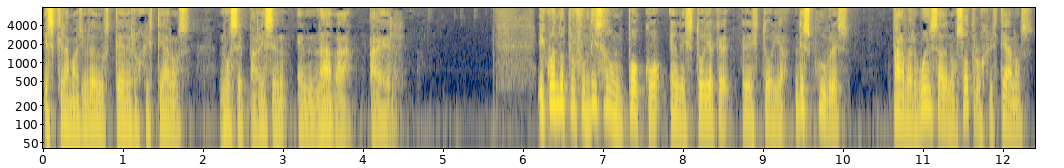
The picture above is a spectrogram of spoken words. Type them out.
es que la mayoría de ustedes, los cristianos, no se parecen en nada a Él. Y cuando profundizas un poco en la historia, que, en la historia descubres, para vergüenza de nosotros los cristianos,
